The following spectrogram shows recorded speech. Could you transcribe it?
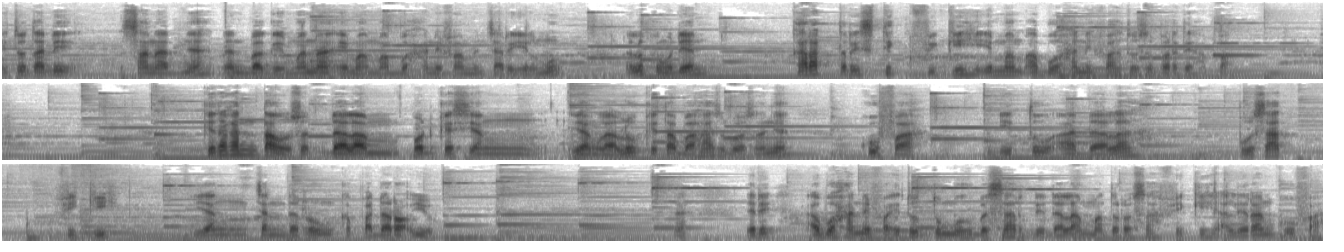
itu tadi sanadnya dan bagaimana Imam Abu Hanifah mencari ilmu. Lalu kemudian karakteristik fikih Imam Abu Hanifah itu seperti apa? Kita kan tahu dalam podcast yang yang lalu kita bahas bahwasanya Kufah itu adalah pusat fikih yang cenderung kepada ro'yu. Nah, jadi Abu Hanifah itu tumbuh besar di dalam madrasah fikih aliran Kufah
